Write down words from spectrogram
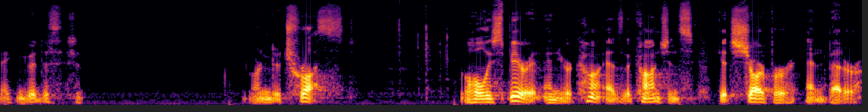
making good decisions, learning to trust the Holy Spirit and your con- as the conscience gets sharper and better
